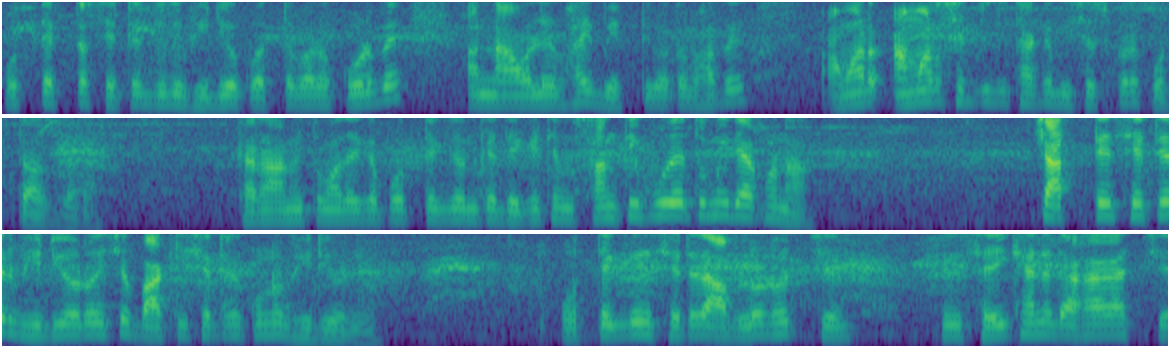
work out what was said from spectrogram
প্রত্যেকটা সেটের যদি ভিডিও করতে পারো, করবে। আর না হলে ভাই, ব্যক্তিগতভাবে আমার আমার সেট যদি থাকে, বিশেষ করে করতে আসবে না। কারণ আমি তোমাদেরকে প্রত্যেকজনকে দেখেছি, আমি শান্তিপুরে তুমি দেখো না। চারটে সেটের ভিডিও রয়েছে, বাকি সেটের কোনো ভিডিও নেই। প্রত্যেক দিন সেটের আপলোড হচ্ছে, কিন্তু সেইখানে দেখা যাচ্ছে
